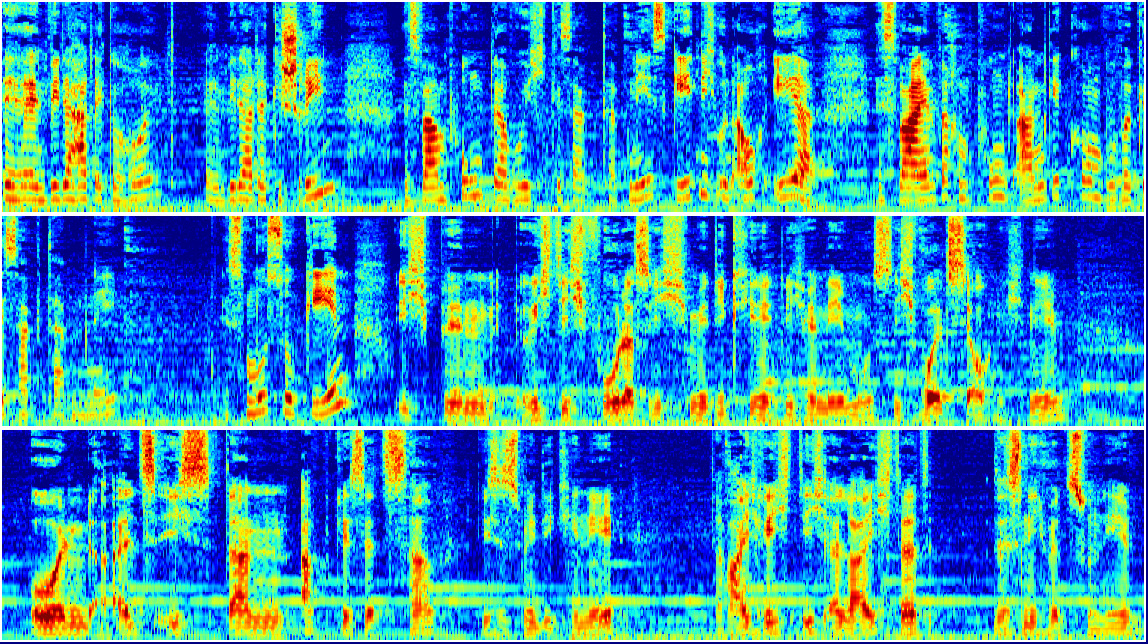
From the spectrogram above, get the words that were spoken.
äh, entweder hat er geheult, entweder hat er geschrien. Es war ein Punkt da, wo ich gesagt habe, nee, es geht nicht und auch er. Es war einfach ein Punkt angekommen, wo wir gesagt haben, nee, es muss so gehen. Ich bin richtig froh, dass ich mir die Kinet nicht mehr nehmen muss. Ich wollte es ja auch nicht nehmen. Und als ich es dann abgesetzt habe, dieses Medikinet, da war ich richtig erleichtert, das nicht mehr zu nehmen.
